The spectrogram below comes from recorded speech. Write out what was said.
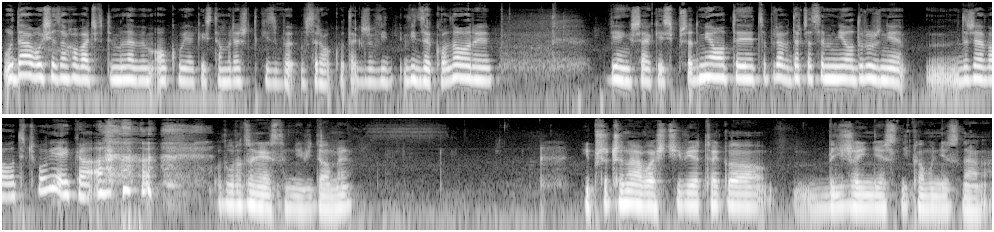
Udało się zachować w tym lewym oku jakieś tam resztki wzroku, także wi- widzę kolory, większe jakieś przedmioty. Co prawda czasem nie odróżnię mm, drzewa od człowieka, Od urodzenia jestem niewidomy. I przyczyna właściwie tego bliżej nie jest nikomu nieznana.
